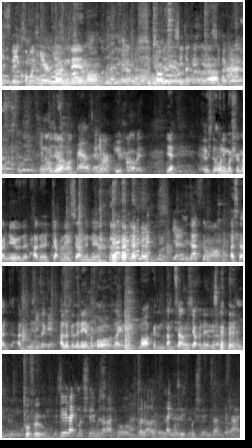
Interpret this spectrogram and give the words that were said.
it's very common here. You a name or yeah. shiitake? Shiitake. Ah, shiitake. yeah, You know? Did you know that one? Well You done. you heard of? Yeah. It was the only mushroom I knew that had a Japanese sounding name. Yeah, that's the one. I, said, I, Shiitake. I looked at the name before, like in the market, and that sounds Japanese. Tofu. Do you like mushroom a lot at home? A lot of like cooked mushrooms on the side.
